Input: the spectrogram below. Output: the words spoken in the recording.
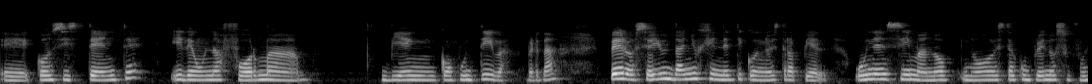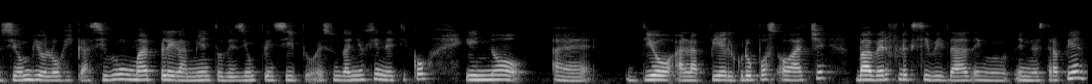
eh, consistente, y de una forma bien conjuntiva, ¿verdad? Pero si hay un daño genético en nuestra piel, una enzima no, no está cumpliendo su función biológica, si hubo un mal plegamiento desde un principio, es un daño genético y no eh, dio a la piel grupos OH, va a haber flexibilidad en, nuestra piel.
